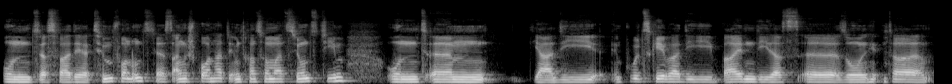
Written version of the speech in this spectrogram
Und das war der Tim von uns, der es angesprochen hat im Transformationsteam. Und ähm, ja, die Impulsgeber, die beiden, die das äh, so hinter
